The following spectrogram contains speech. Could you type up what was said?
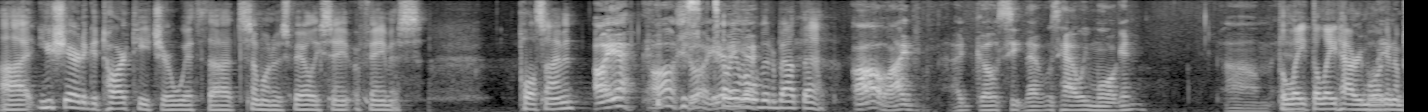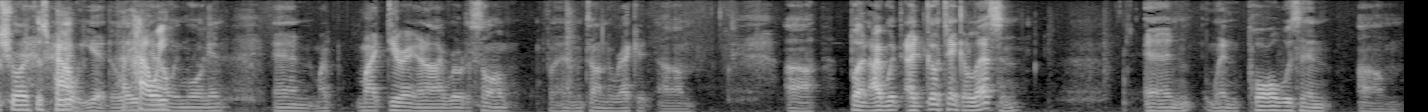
uh, you shared a guitar teacher with uh, someone who's fairly sa- famous, Paul Simon. Oh yeah. Oh sure. Tell yeah, me a yeah. little bit about that. Oh, I'd, I'd go see. That was Howie Morgan. The late, the late Harry Morgan, I'm sure at this point. Howie, yeah, the late Howie. Howie, Morgan, and my Mike Deary and I wrote a song for him. It's on the record. Um, uh, but I would I'd go take a lesson, and when Paul was in um,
